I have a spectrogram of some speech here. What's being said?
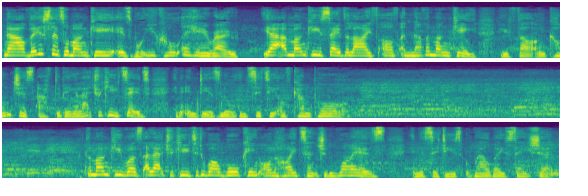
Now, this little monkey is what you call a hero. Yeah, a monkey saved the life of another monkey who fell unconscious after being electrocuted in India's northern city of Kanpur. The monkey was electrocuted while walking on high tension wires in the city's railway station.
